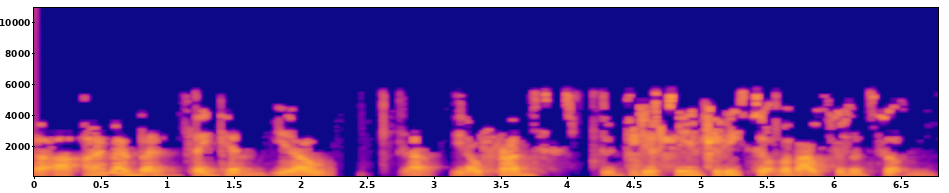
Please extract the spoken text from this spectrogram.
I, I remember thinking, you know, that, you know, France there just seemed to be something about them and something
